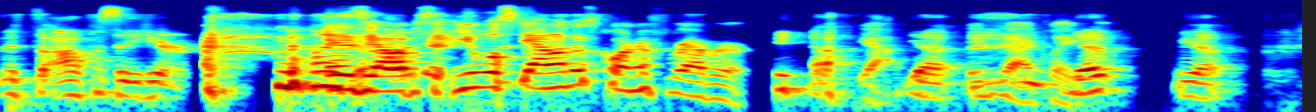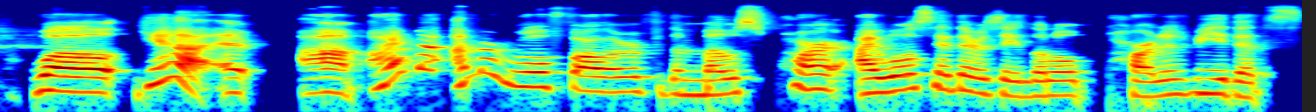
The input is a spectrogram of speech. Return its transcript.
It's the opposite here. Like, it is the "Oh, opposite. You will stand on this corner forever. Yeah, Yeah, yeah, exactly. Yep, yeah, Well, yeah. uh, Um, I'm a, I'm a rule follower for the most part. I will say there's a little part of me that's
